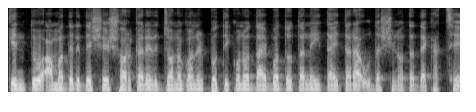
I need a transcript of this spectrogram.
কিন্তু আমাদের দেশে সরকারের জনগণের প্রতি কোনো দায়বদ্ধতা নেই, তাই তারা উদাসীনতা দেখাচ্ছে।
